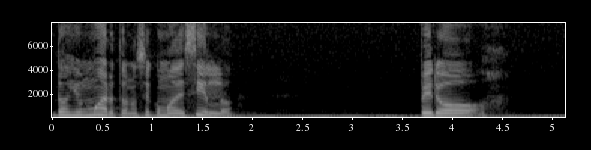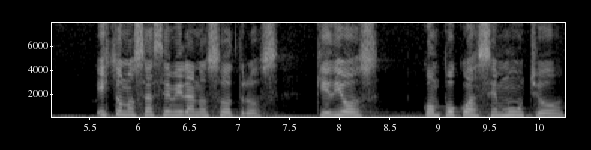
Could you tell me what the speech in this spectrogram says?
Dos y un muerto, no sé cómo decirlo. Pero esto nos hace ver a nosotros que Dios con poco hace mucho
